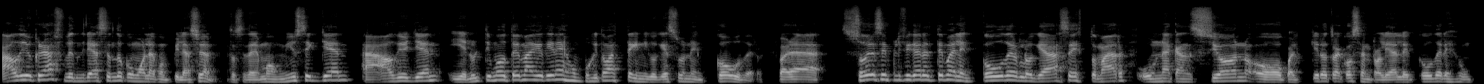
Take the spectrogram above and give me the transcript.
Audiocraft vendría siendo como la compilación. Entonces tenemos Music Gen, Audio Gen y el último tema que tiene es un poquito más técnico, que es un encoder. Para sobre simplificar el tema, el encoder lo que hace es tomar una canción o cualquier otra cosa. En realidad, el encoder es un,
